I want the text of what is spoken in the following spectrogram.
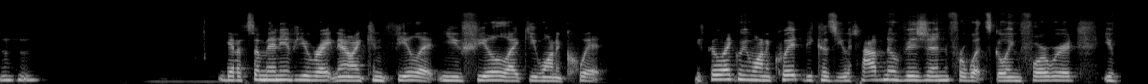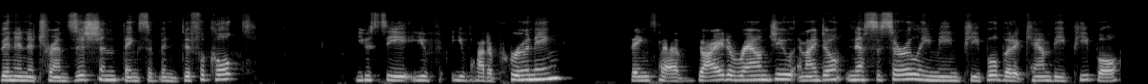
Mm-hmm. Yeah, so many of you right now, I can feel it. You feel like you want to quit. You feel like we want to quit because you have no vision for what's going forward. You've been in a transition, things have been difficult. You see you've you've had a pruning things have died around you and i don't necessarily mean people but it can be people.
